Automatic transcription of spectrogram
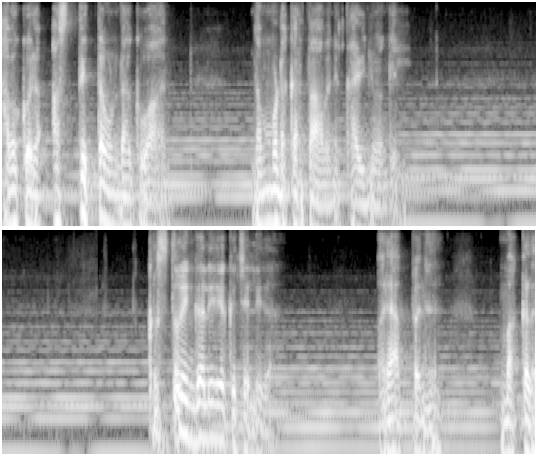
അവക്കൊരു അസ്തിത്വം ഉണ്ടാക്കുവാൻ നമ്മുടെ കർത്താവിന് കഴിഞ്ഞുവെങ്കിൽ ക്രിസ്തുവിങ്കലേക്ക് ചെല്ലുക. ഒരപ്പന് മക്കളെ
